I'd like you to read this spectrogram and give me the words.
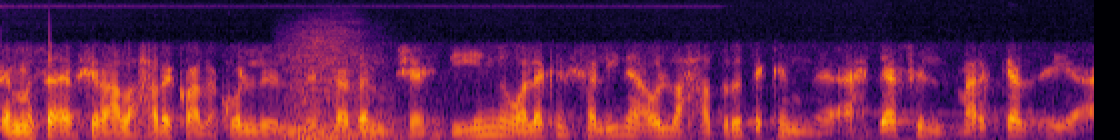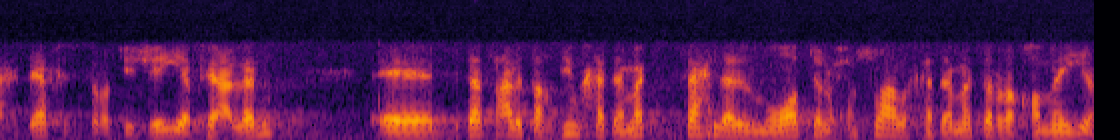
مساء الخير على حضرتك وعلى كل السادة المشاهدين ولكن خليني أقول لحضرتك إن أهداف المركز هي أهداف استراتيجية فعلا بتسعى لتقديم خدمات سهلة للمواطن والحصول على الخدمات الرقمية،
